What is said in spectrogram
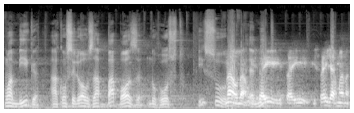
uma amiga a aconselhou a usar babosa no rosto. Isso Não, não. é isso, aí, isso aí, isso aí, Germana,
